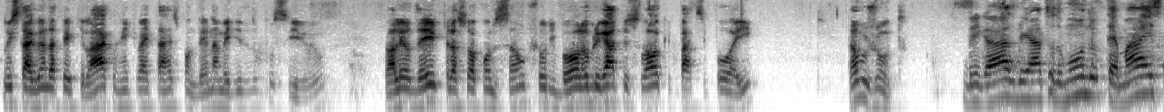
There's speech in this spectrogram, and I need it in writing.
no Instagram da Fertilaco, a gente vai estar respondendo na medida do possível. Viu? Valeu, David, pela sua condução, show de bola. Obrigado, pessoal, que participou aí. Tamo junto. Obrigado, obrigado a todo mundo. Até mais.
